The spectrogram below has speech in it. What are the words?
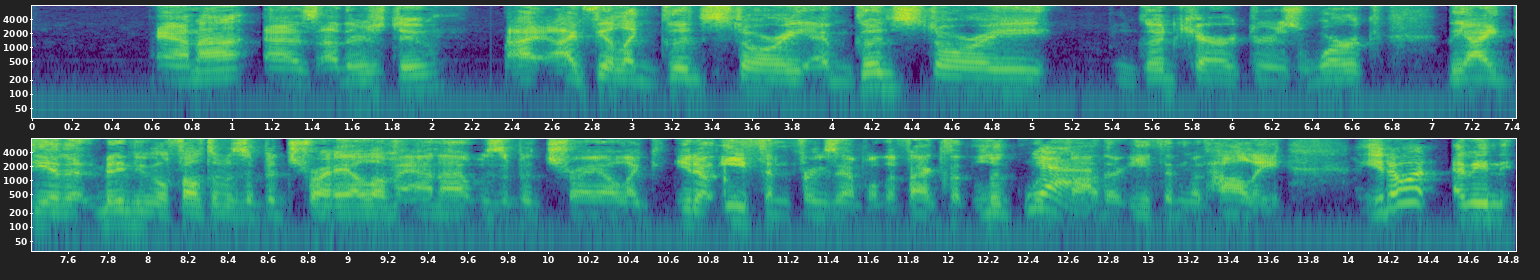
Anna as others do. I, I feel like good story, a good story, good characters work. The idea that many people felt it was a betrayal of Anna, it was a betrayal, like you know Ethan, for example, the fact that Luke would Yeah. father Ethan with Holly. You know what? I mean,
